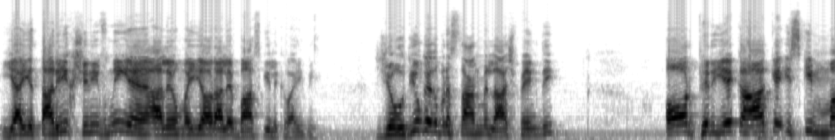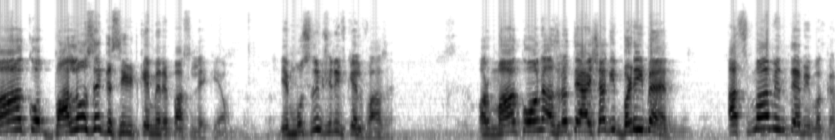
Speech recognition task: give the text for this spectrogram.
یا یہ تاریخ شریف نہیں ہے آل امیہ اور آل عباس کی لکھوائی بھی۔ یہودیوں کے قبرستان میں لاش پھینک دی۔ اور پھر یہ کہا کہ اس کی ماں کو بالوں سے گھسیٹ کے میرے پاس لے کے آؤ۔ یہ مسلم شریف کے الفاظ ہیں۔ اور ماں کون؟ حضرت عائشہ کی بڑی بہن اسما بنت ابی بکر۔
